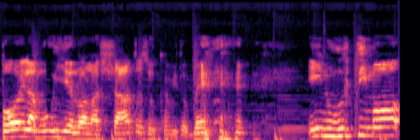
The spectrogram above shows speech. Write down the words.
Poi la moglie lo ha lasciato, se ho capito bene. E in ultimo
